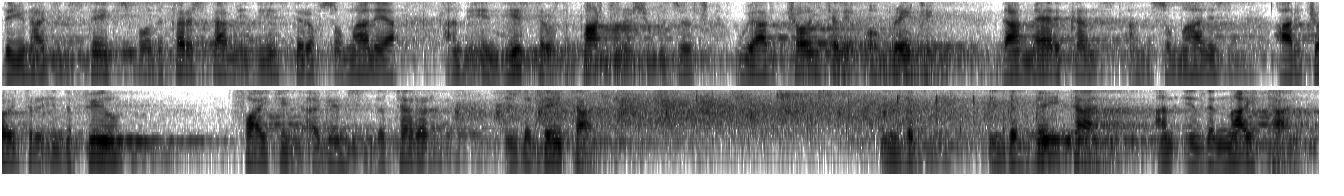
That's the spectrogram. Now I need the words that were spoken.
the United States, for the first time in the history of Somalia and in the history of the partnership, we are jointly operating. The Americans and the Somalis are jointly in the field fighting against the terror in the daytime. In the, in the daytime and in the nighttime.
